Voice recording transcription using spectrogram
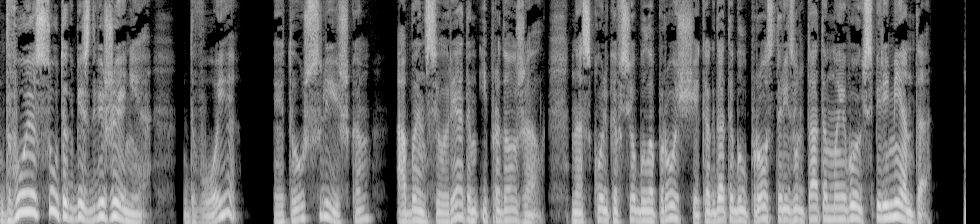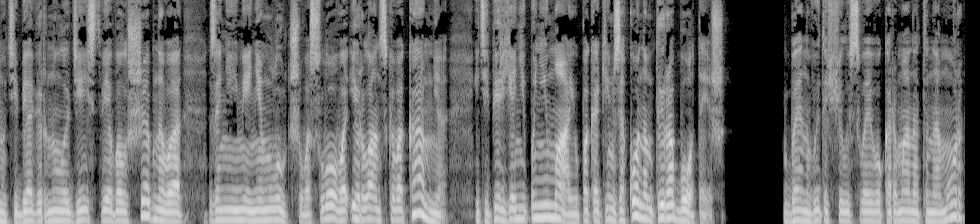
Двое суток без движения!» «Двое? Это уж слишком. А Бен сел рядом и продолжал. «Насколько все было проще, когда ты был просто результатом моего эксперимента. Но тебя вернуло действие волшебного, за неимением лучшего слова, ирландского камня, и теперь я не понимаю, по каким законам ты работаешь». Бен вытащил из своего кармана тономор,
